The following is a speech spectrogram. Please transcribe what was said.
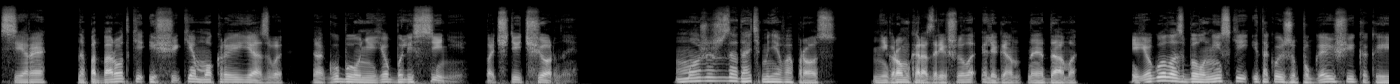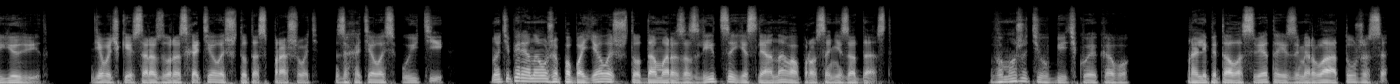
Серое, на подбородке и щеке мокрые язвы, а губы у нее были синие, почти черные. «Можешь задать мне вопрос», — негромко разрешила элегантная дама. Ее голос был низкий и такой же пугающий, как и ее вид. Девочке сразу расхотелось что-то спрашивать, захотелось уйти. Но теперь она уже побоялась, что дама разозлится, если она вопроса не задаст. «Вы можете убить кое-кого?» Пролепетала Света и замерла от ужаса,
